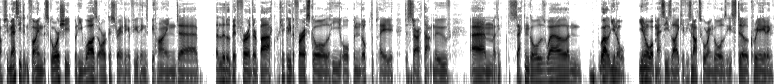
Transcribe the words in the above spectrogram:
obviously Messi didn't find the score sheet, but he was orchestrating a few things behind. Uh, a little bit further back, particularly the first goal, he opened up the play to start that move. Um, I think the second goal as well, and well, you know, you know what Messi's like. If he's not scoring goals, he's still creating.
